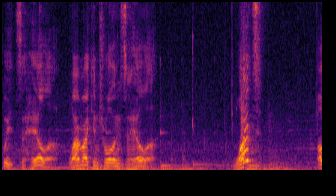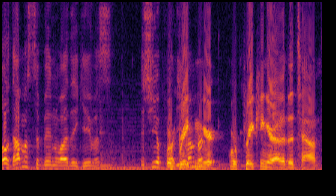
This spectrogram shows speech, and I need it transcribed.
Wait, Saheila. Why am I controlling Saheila? What? Oh, that must have been why they gave us. Is she a party We're breaking member? her. We're breaking her out of the town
